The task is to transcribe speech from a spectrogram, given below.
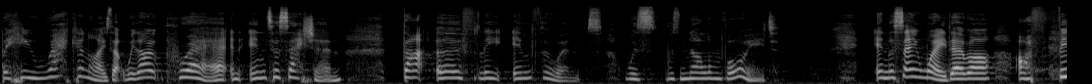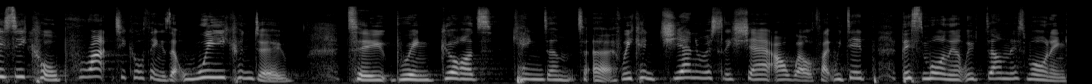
But he recognized that without prayer and intercession, that earthly influence was, was null and void. In the same way, there are, are physical, practical things that we can do to bring God's kingdom to earth. We can generously share our wealth, like we did this morning, like we've done this morning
